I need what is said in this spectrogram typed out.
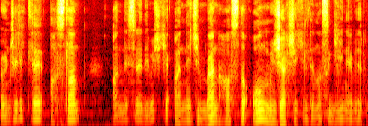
Öncelikle aslan annesine demiş ki anneciğim ben hasta olmayacak şekilde nasıl giyinebilirim?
